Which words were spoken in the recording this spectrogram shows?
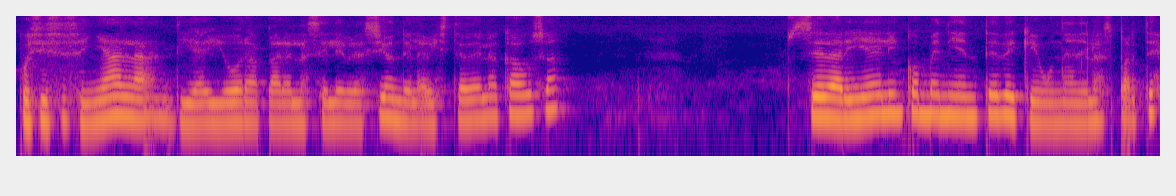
Pues si se señala día y hora para la celebración de la vista de la causa, se daría el inconveniente de que una de las partes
